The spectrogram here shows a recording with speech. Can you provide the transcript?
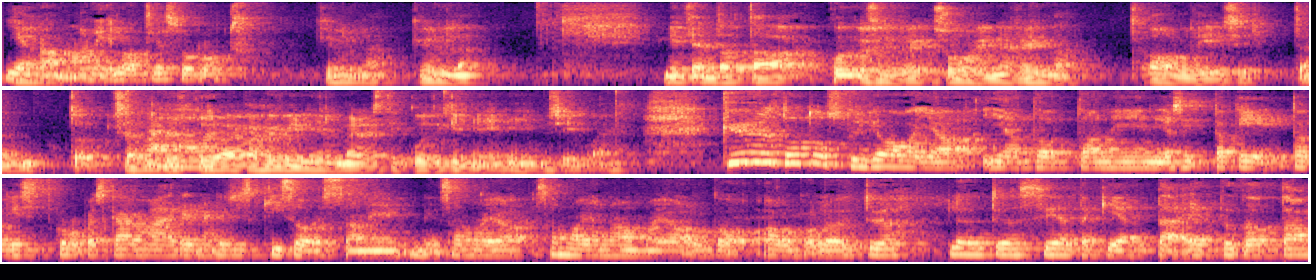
jakamaan ja. ilot ja surut. Kyllä, kyllä. Miten tota, kuinka suuri, suuri ne ryhmät oli sitten? Se tutustui Ää... aika hyvin ilmeisesti kuitenkin niin ihmisiin vai? Kyllä tutustui joo ja, ja, tota niin, ja sitten toki, toki sit, kun rupesi käymään erinäköisissä kisoissa, niin, niin samoja, samoja naamoja alkoi alko löytyä, löytyä sieltäkin, että, että tota,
